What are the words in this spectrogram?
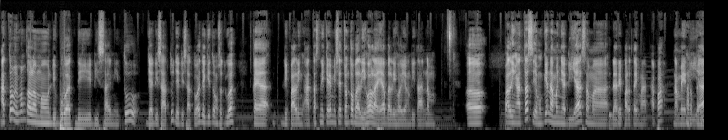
Atau memang kalau mau dibuat di desain itu jadi satu jadi satu aja gitu maksud gua. Kayak di paling atas nih kayak misalnya contoh baliho lah ya baliho yang ditanam. Eh paling atas ya mungkin namanya dia sama dari partai man apa namanya Partai. dia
